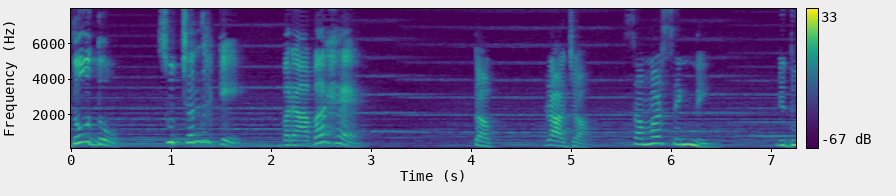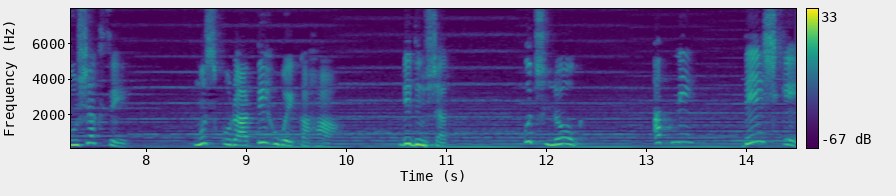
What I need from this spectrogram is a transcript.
दो दो सुचंद्र के बराबर है। तब राजा समर सिंह ने विदूषक से मुस्कुराते हुए कहा विदूषक कुछ लोग अपने देश के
